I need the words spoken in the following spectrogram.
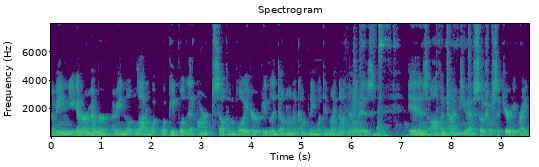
I mean, you got to remember. I mean, a lot of what, what people that aren't self employed or people that don't own a company, what they might not know is, is oftentimes you have Social Security, right?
